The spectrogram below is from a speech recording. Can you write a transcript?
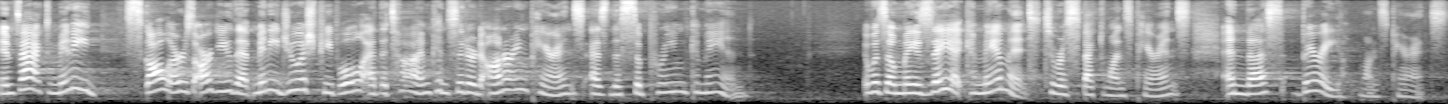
In fact, many scholars argue that many Jewish people at the time considered honoring parents as the supreme command. It was a Mosaic commandment to respect one's parents and thus bury one's parents.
